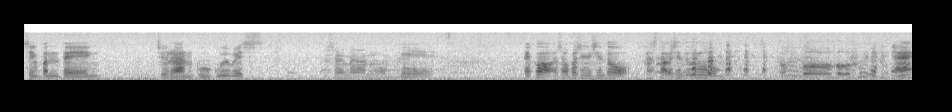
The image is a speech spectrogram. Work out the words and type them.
Sing penting curanku kuwi wis Kesenangan. oke. Teh kok sapa sing wis entuk? Kastok wis entuk urung? Tombo. Eh?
